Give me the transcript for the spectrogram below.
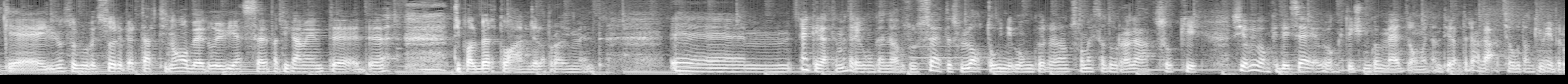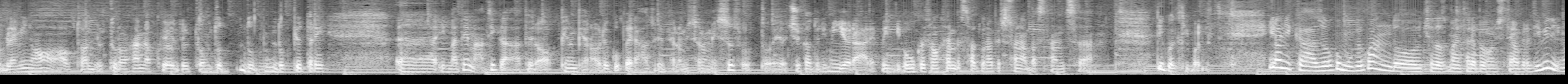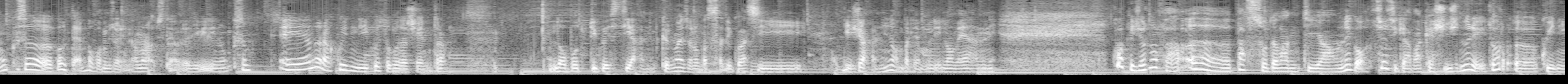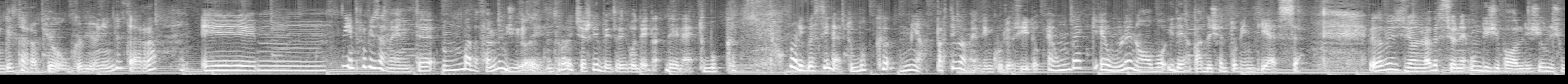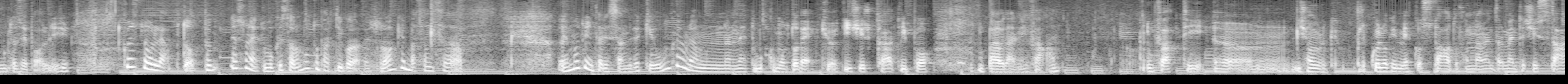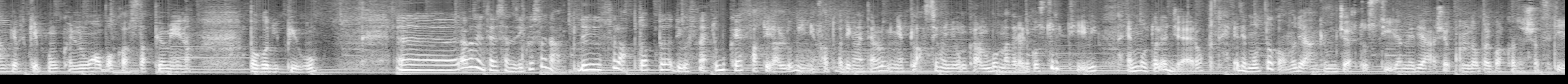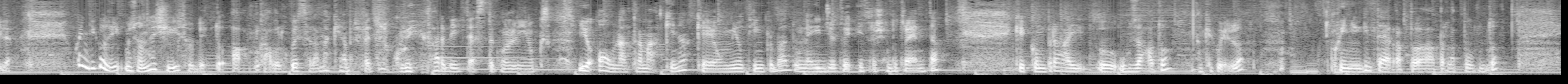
che il nostro professore per darti 9 dovevi essere praticamente de, tipo Alberto Angela probabilmente. Ehm, e anche le altre materie comunque andavo sul 7, sull'8, quindi comunque non sono mai stato un ragazzo che sì, avevo anche dei 6, avevo anche dei 5 e mezzo, come tanti altri ragazzi, ho avuto anche i miei problemi, no, ho avuto addirittura un anno a cui ho avuto un doppio 3 eh, in matematica, però piano piano ho recuperato, piano piano mi sono messo sotto e ho cercato di migliorare, quindi comunque sono sempre stata una persona abbastanza di quel tipo lì. In ogni caso, comunque quando ho iniziato a smanettare poi con i sistemi operativi Linux, col tempo poi mi sono innamorato dei sistemi operativi Linux. E allora quindi questo cosa c'entra? Dopo tutti questi anni, perché ormai sono passati quasi 10 anni, no? Parliamo di 9 anni. Qualche giorno fa uh, passo davanti a un negozio, si chiama Cash Generator, uh, qui in Inghilterra, che comunque vivo in Inghilterra, e um, improvvisamente um, vado a farmi un giro dentro e cerco e vedo dei, dei, netbook. Uno di questi netbook mi ha particolarmente incuriosito, è un, vec- è un Lenovo IdeaPad 120S, è la versione, la versione 11 pollici, 11.6 pollici. Questo laptop, questo netbook è stato molto particolare, sono anche abbastanza è molto interessante perché comunque è un netbook molto vecchio, è di circa tipo un paio d'anni fa. Infatti, ehm, diciamo che per quello che mi è costato, fondamentalmente ci sta anche perché comunque il nuovo costa più o meno poco di più. Eh, la cosa interessante di questo, di questo, laptop, di questo netbook, è fatto in alluminio, fatto praticamente in alluminio e plastica, quindi comunque ha un buon materiale costruttivi, è molto leggero ed è molto comodo e anche un certo stile, a me piace quando poi qualcosa c'ha stile. Quindi così mi sono deciso, ho detto, ah cavolo, questa è la macchina perfetta su cui fare dei test con Linux. Io ho un'altra macchina che è un mio ThinkPad, un Age 330, che comprai uh, usato, anche quello, qui in Inghilterra per l'appunto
